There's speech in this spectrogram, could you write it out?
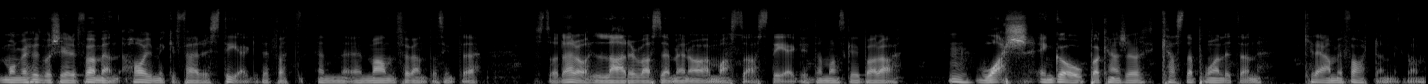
många hudvårdsserier för män har ju mycket färre steg, därför att en, en man förväntas inte stå där och larva sig med några massa steg, utan man ska ju bara Mm. wash and go, bara kanske kasta på en liten kräm i farten liksom.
